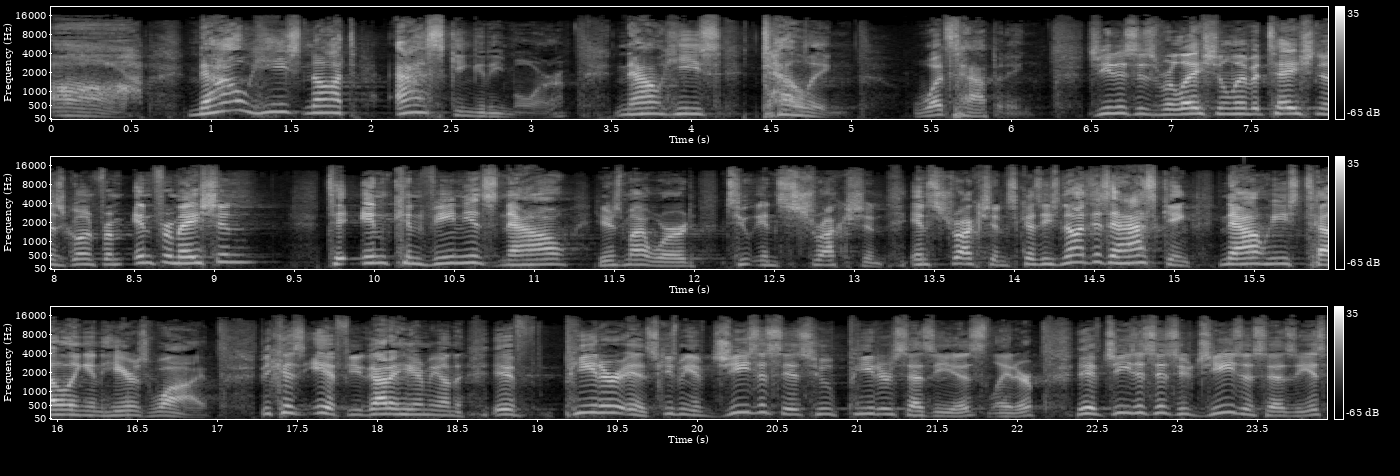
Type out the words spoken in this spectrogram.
Ah, now he's not asking anymore. Now he's telling what's happening. Jesus' relational invitation has grown from information to inconvenience, now, here's my word, to instruction. Instructions, because he's not just asking, now he's telling, and here's why. Because if, you got to hear me on that, if Peter is, excuse me, if Jesus is who Peter says he is later, if Jesus is who Jesus says he is,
